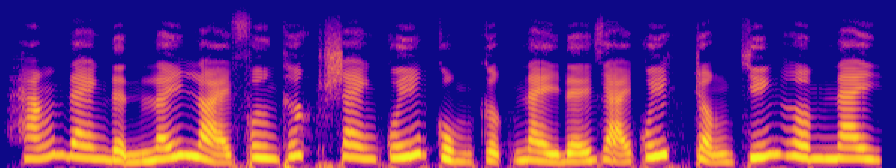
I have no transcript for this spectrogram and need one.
Hắn đang định lấy loại phương thức sang quý cùng cực này để giải quyết trận chiến hôm nay.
